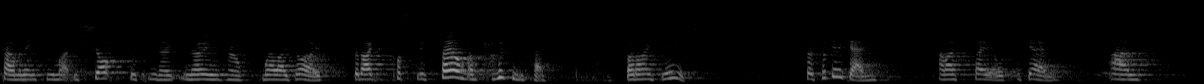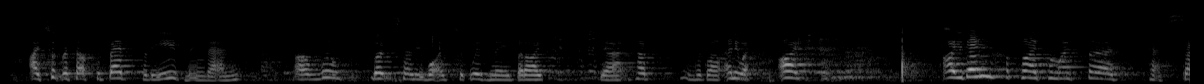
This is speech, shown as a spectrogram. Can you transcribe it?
Sam and Inky, you might be shocked with you know knowing how well I drive that I could possibly fail my driving test. But I did. So I took it again, and I failed again. And I took myself to bed for the evening then. I will, won't tell you what I took with me, but I yeah, had was a glass. Anyway, I, I then applied for my third test. So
